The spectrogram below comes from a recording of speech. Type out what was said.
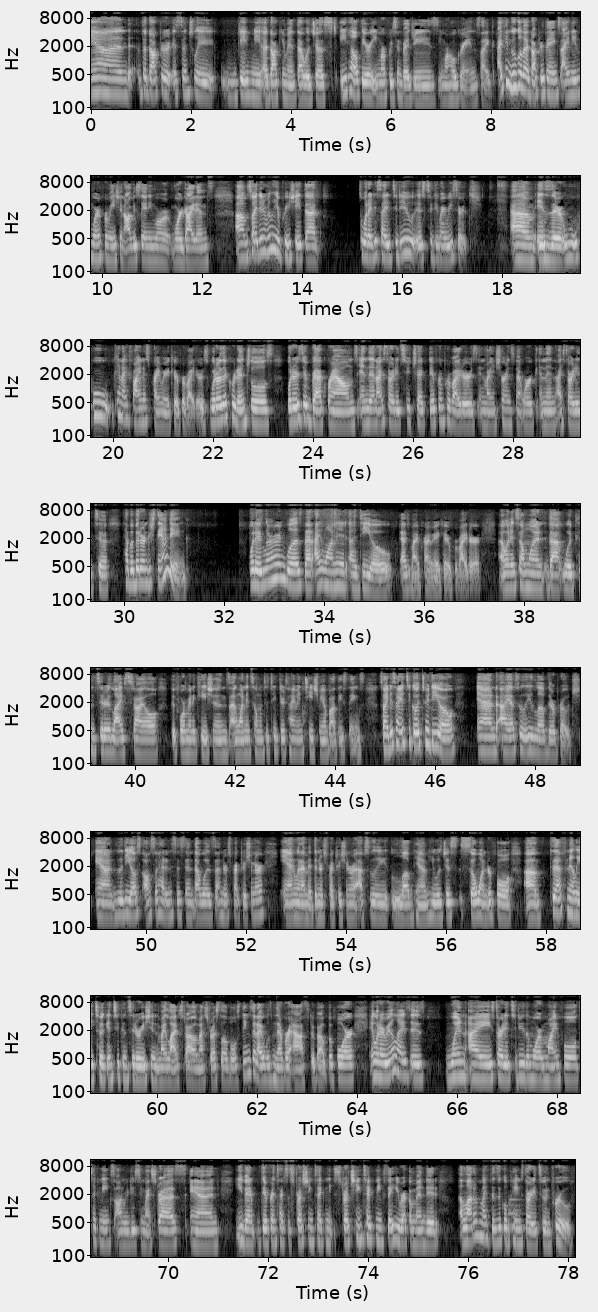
And the doctor essentially gave me a document that would just eat healthier, eat more fruits and veggies, eat more whole grains. Like I can Google that, doctor. Thanks. I need more information. Obviously, I need more more guidance. Um, so I didn't really appreciate that. So what I decided to do is to do my research. Um, is there who can I find as primary care providers? What are their credentials? what is their backgrounds and then i started to check different providers in my insurance network and then i started to have a better understanding what i learned was that i wanted a DO as my primary care provider I wanted someone that would consider lifestyle before medications. I wanted someone to take their time and teach me about these things. So I decided to go to a DO and I absolutely love their approach. And the DOs also had an assistant that was a nurse practitioner. And when I met the nurse practitioner, I absolutely loved him. He was just so wonderful. Um, definitely took into consideration my lifestyle, my stress levels, things that I was never asked about before. And what I realized is when I started to do the more mindful techniques on reducing my stress and even different types of stretching stretching techniques that he recommended a lot of my physical pain started to improve.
